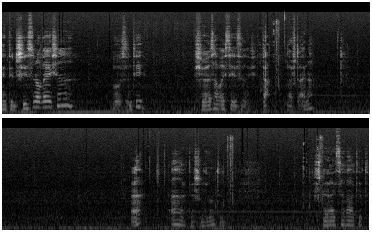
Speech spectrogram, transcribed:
Wipeout. Hinten schießen noch welche. Wo sind die? Ich höre es, aber ich sehe es nicht. Da läuft einer. Ja? Ah, der ist schon hier unten. Schneller als erwartet.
